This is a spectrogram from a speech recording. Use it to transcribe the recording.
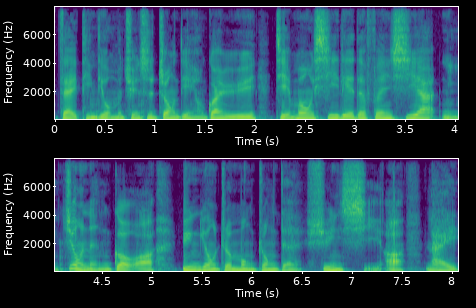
再听听我们全市重点有关于解梦系列的分析啊，你就能够啊运用这梦中的讯息啊，来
